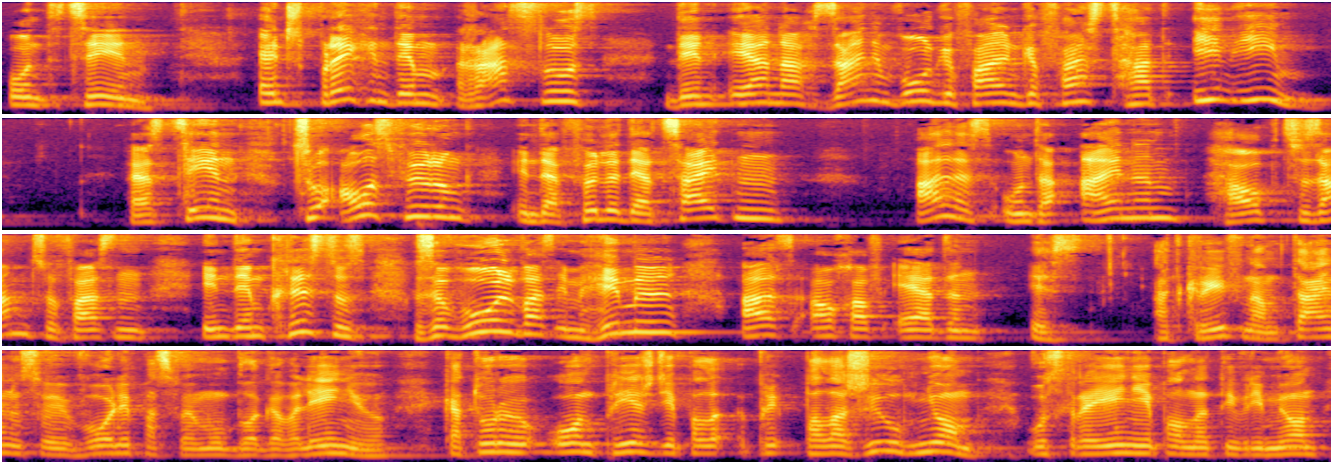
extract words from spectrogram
und 10. Entsprechend dem Ratschluss, den er nach seinem Wohlgefallen gefasst hat in ihm. Vers 10. Zur Ausführung in der Fülle der Zeiten alles unter einem Haupt zusammenzufassen, in dem Christus sowohl was im Himmel als auch auf Erden ist. Открыв нам тайну своей воли по своему благоволению, которую Он прежде положил в нем в устроении полноты времен,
